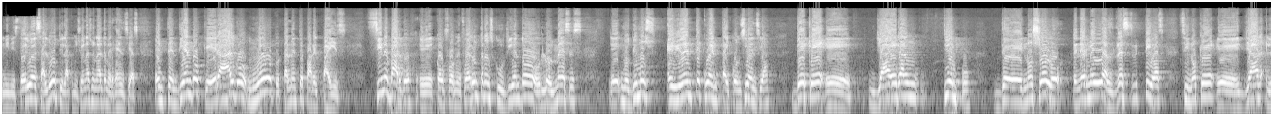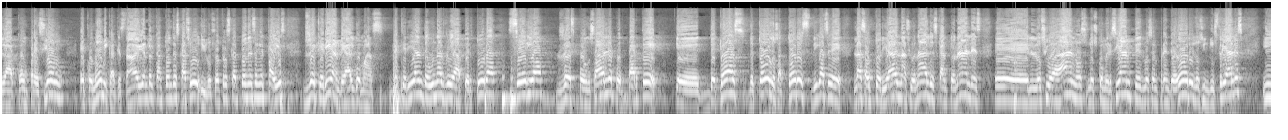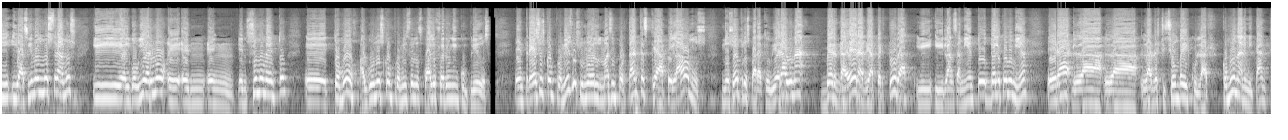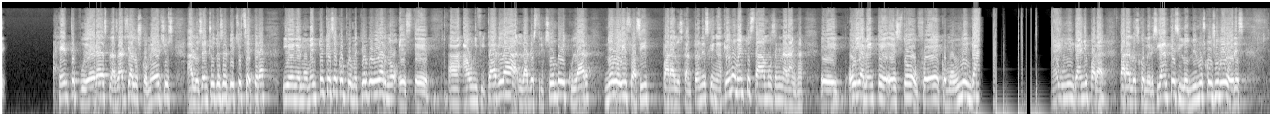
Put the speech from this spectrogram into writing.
el Ministerio de Salud y la Comisión Nacional de Emergencias, entendiendo que era algo nuevo totalmente para el país. Sin embargo, eh, conforme fueron transcurriendo los meses, eh, nos dimos evidente cuenta y conciencia de que eh, ya era tiempo de no solo tener medidas restrictivas, sino que ya la compresión económica que estaba viviendo el cantón de Escazú y los otros cantones en el país requerían de algo más, requerían de una reapertura seria, responsable por parte eh, de todas, de todos los actores, dígase las autoridades nacionales, cantonales, eh, los ciudadanos, los comerciantes, los emprendedores, los industriales, y, así nos mostramos, y el gobierno eh, en, en su momento eh, tomó algunos compromisos los cuales fueron incumplidos. Entre esos compromisos, uno de los más importantes que apelábamos nosotros para que hubiera una verdadera reapertura y, lanzamiento de la economía era la, la restricción vehicular como una limitante la gente pudiera desplazarse a los comercios, a los centros de servicio, etcétera, y en el momento en que se comprometió el gobierno este, a, unificar la, restricción vehicular, no lo hizo así para los cantones que en aquel momento estábamos en naranja. Eh, obviamente esto fue como un engaño un engaño para, para los comerciantes y los mismos consumidores.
